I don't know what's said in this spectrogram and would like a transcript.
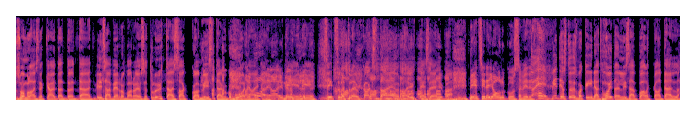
suomalaisille käytäntöön tämä, että lisää verovaroja. Jos ei tullut yhtään sakkoa mistään koko vuoden Ai, aikana. vuoden aikana. Niin, niin. Sitten sulle tulee 200 euroa yhteiseen hyvään. Niin, että siinä joulukuussa mietit, No ei, mieti jos toi olisi vaikka idea, että hoitajille lisää palkkaa tällä.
